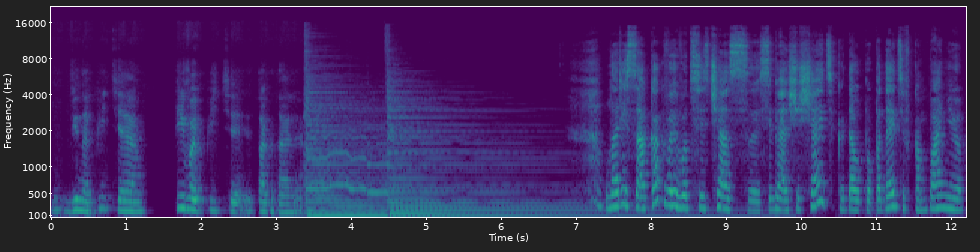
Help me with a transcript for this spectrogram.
Винопитие, пивопитие и так далее. Лариса, а как вы вот сейчас э, себя ощущаете, когда вы попадаете в компанию,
